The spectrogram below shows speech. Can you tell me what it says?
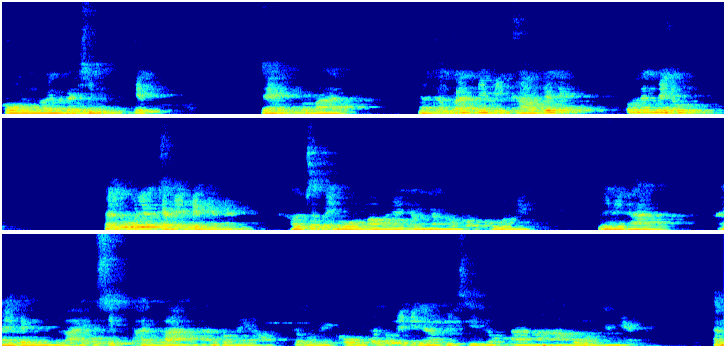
โกงเงินกระถิ่นเจ็ดแสนกว่าบาทแต่ทางพระที่มีข่าวเยอะแยะ พวกนั้นไม่รู้ ถ้ารู้แล้วจะไม่เป็นอย่างนั้นเขาจะไม่โวเมาในอย่างอย่างหลวงพ่อคูณนี่ไม่มีทางให้เป็นหลายสิบพันล้านท่านก็ไม่เอาท่านก็ไม่โกงท่านก็ไม่มีแนวผิดศีลหลวงตามหาโบนอย่างเงี้ยท่าน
